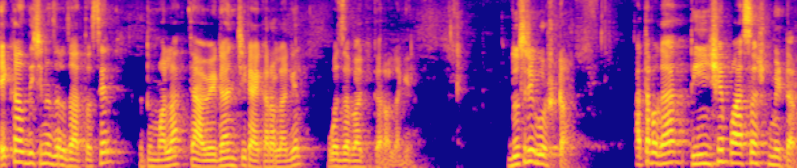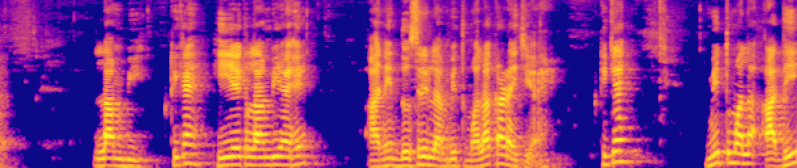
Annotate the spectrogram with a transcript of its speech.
एकाच दिशेने जर जात असेल तर तुम्हाला त्या वेगांची काय करावं लागेल? वजाबाकी करावं लागेल. दुसरी गोष्ट आता बघा तीनशे पासष्ट मीटर लांबी ठीक आहे? ही एक लांबी आहे आणि दुसरी लांबी तुम्हाला काढायची आहे. ठीक आहे? मी तुम्हाला आधी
